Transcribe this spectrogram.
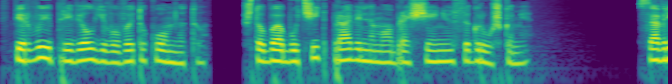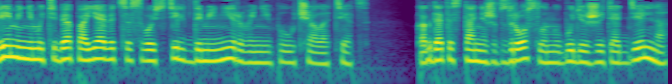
впервые привел его в эту комнату чтобы обучить правильному обращению с игрушками. «Со временем у тебя появится свой стиль в доминировании», — поучал отец. «Когда ты станешь взрослым и будешь жить отдельно,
